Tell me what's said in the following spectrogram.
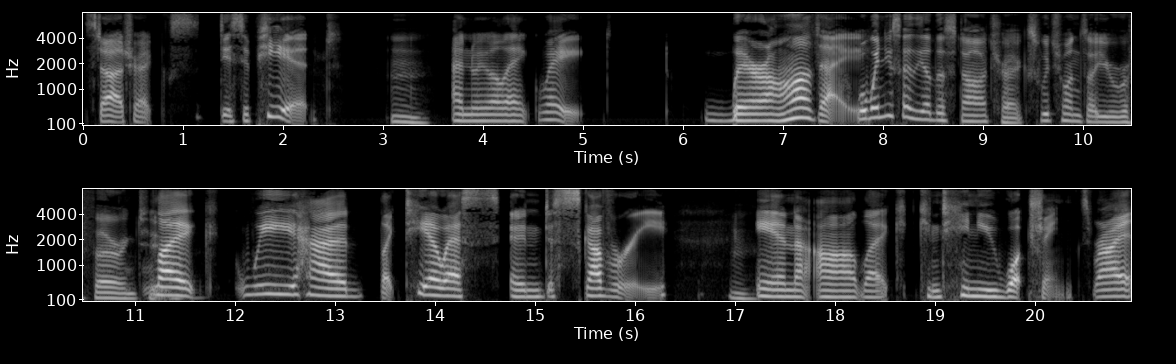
Star Treks disappeared. Mm. And we were like, wait, where are they? Well, when you say the other Star Treks, which ones are you referring to? like, we had like TOS and Discovery Mm. in our like continue watchings, right?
